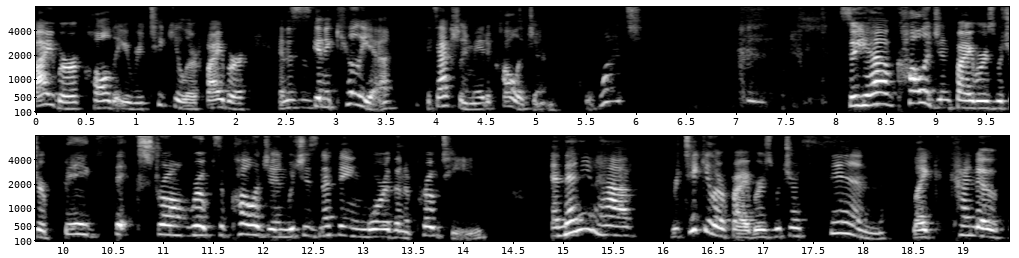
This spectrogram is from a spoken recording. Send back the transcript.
fiber called a reticular fiber, and this is going to kill you. It's actually made of collagen. What? So you have collagen fibers, which are big, thick, strong ropes of collagen, which is nothing more than a protein. And then you have reticular fibers, which are thin, like kind of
